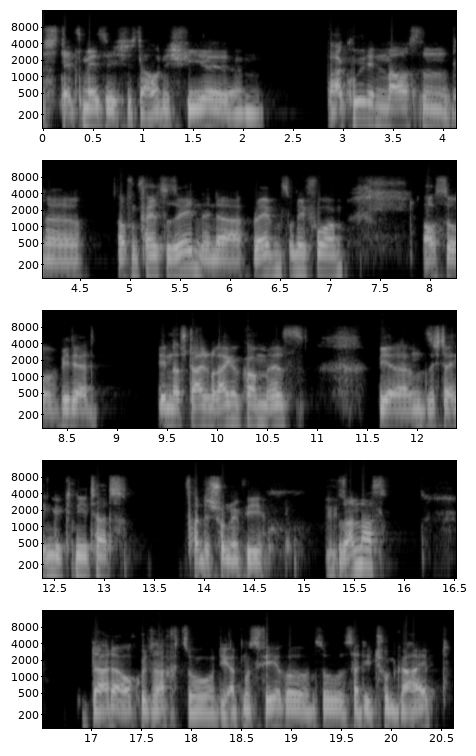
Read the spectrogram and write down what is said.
statsmäßig ist da auch nicht viel. Ähm, War cool, den mal außen äh, auf dem Feld zu sehen, in der Ravens-Uniform. Auch so, wie der in das Stadion reingekommen ist, wie er dann sich da hingekniet hat, fand ich schon irgendwie besonders. Da hat er auch gesagt, so die Atmosphäre und so, das hat ihn schon gehypt.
